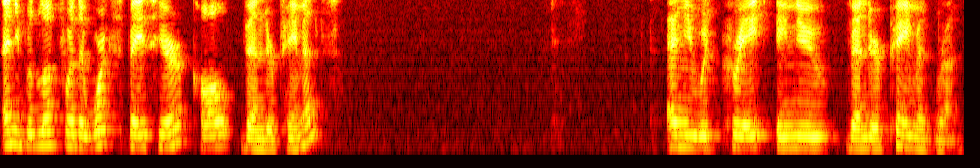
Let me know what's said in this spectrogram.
and you would look for the workspace here called vendor payments. And you would create a new vendor payment run.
